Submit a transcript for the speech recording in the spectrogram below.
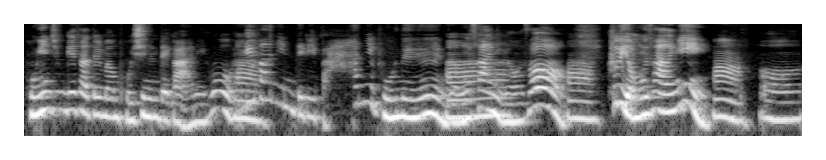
공인중개사들만 보시는 데가 아니고 아. 일반인들이 많이 보는 아. 영상이어서 아. 그 영상이 아. 어,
